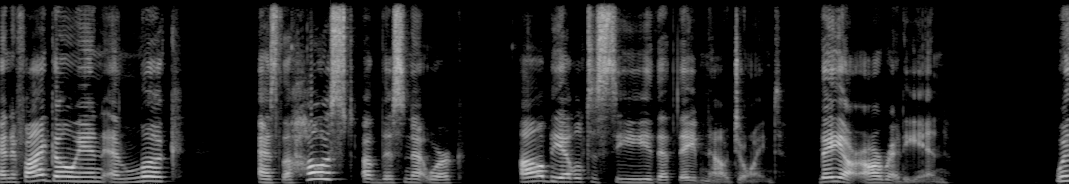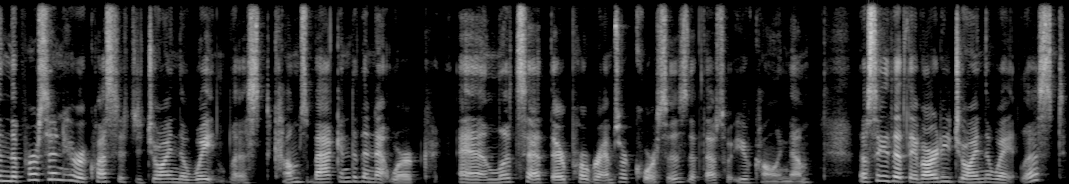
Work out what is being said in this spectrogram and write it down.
And if I go in and look as the host of this network, I'll be able to see that they've now joined. They are already in. When the person who requested to join the wait list comes back into the network and looks at their programs or courses, if that's what you're calling them, they'll see that they've already joined the wait list.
